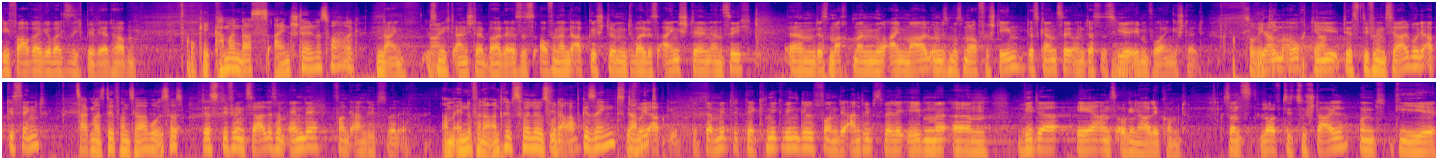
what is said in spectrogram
die Fahrwerke, weil sie sich bewährt haben. Okay, kann man das einstellen, das Fahrwerk? Nein, ist Nein. nicht einstellbar. Da ist es aufeinander abgestimmt, weil das Einstellen an sich, ähm, das macht man nur einmal und das muss man auch verstehen, das Ganze. Und das ist hier mhm. eben voreingestellt. So, wir haben auch die, ja. das Differential wurde abgesenkt. Sag mal das Differential, wo ist das? Das Differential ist am Ende von der Antriebswelle. Am Ende von der Antriebswelle, das genau. wurde abgesenkt, damit? Wurde ab, damit der Knickwinkel von der Antriebswelle eben ähm, wieder eher ans Originale kommt. Sonst läuft sie zu steil und die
